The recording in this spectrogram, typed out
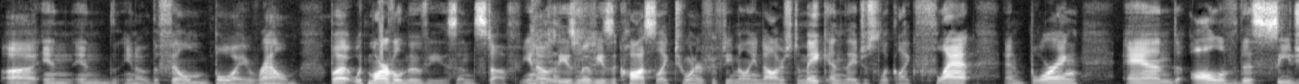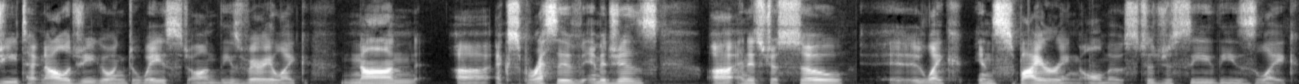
uh, in in you know the film boy realm, but with Marvel movies and stuff, you know these movies that cost like two hundred fifty million dollars to make, and they just look like flat and boring, and all of this CG technology going to waste on these very like non uh, expressive images, uh, and it's just so like inspiring almost to just see these like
